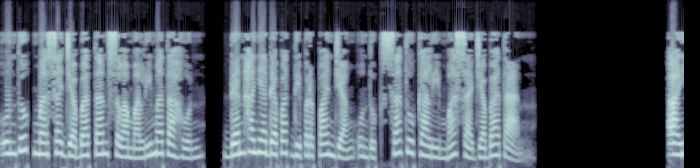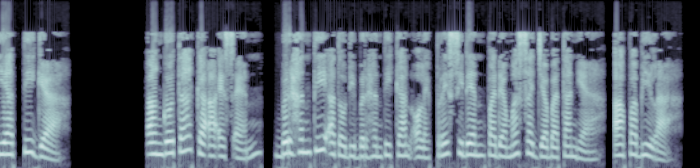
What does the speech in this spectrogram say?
Untuk masa jabatan selama lima tahun, dan hanya dapat diperpanjang untuk satu kali masa jabatan. Ayat 3 Anggota KASN berhenti atau diberhentikan oleh Presiden pada masa jabatannya apabila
